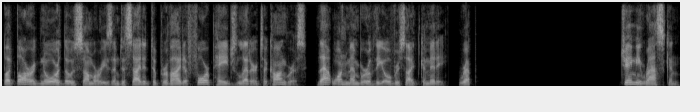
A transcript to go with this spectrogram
But Barr ignored those summaries and decided to provide a four-page letter to Congress that one member of the Oversight Committee, Rep. Jamie Raskin,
